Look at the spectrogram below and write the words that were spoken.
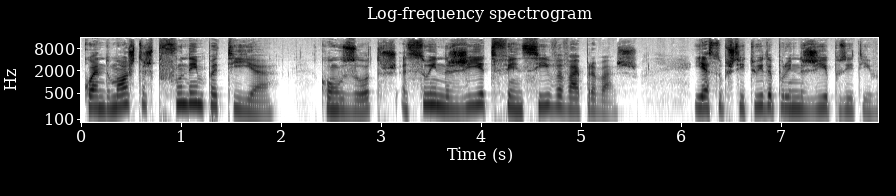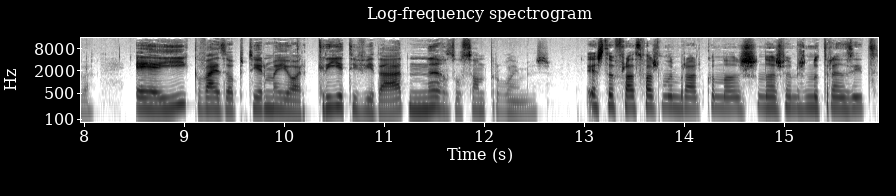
Quando mostras profunda empatia com os outros, a sua energia defensiva vai para baixo e é substituída por energia positiva. É aí que vais obter maior criatividade na resolução de problemas. Esta frase faz-me lembrar quando nós, nós vamos no trânsito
